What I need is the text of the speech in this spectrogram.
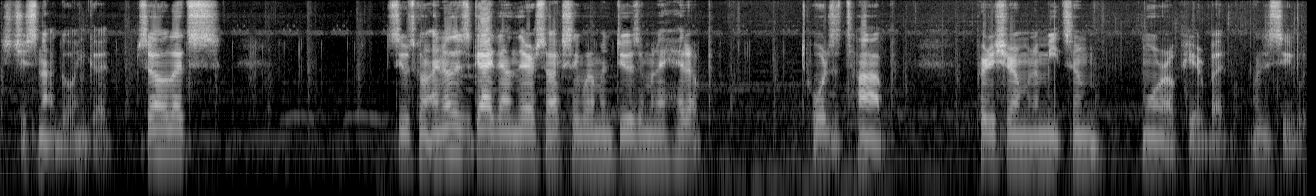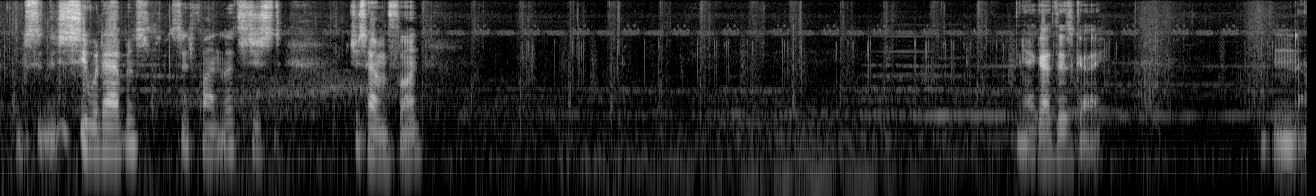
it's just not going good. So let's see what's going on. I know there's a guy down there, so actually what I'm going to do is I'm going to head up towards the top. Pretty sure I'm going to meet some more up here, but let's just see what just see what happens. Just fun. Let's just just having fun. Yeah, I got this guy. No.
